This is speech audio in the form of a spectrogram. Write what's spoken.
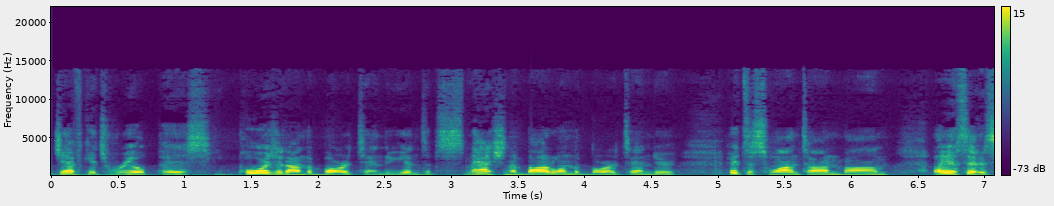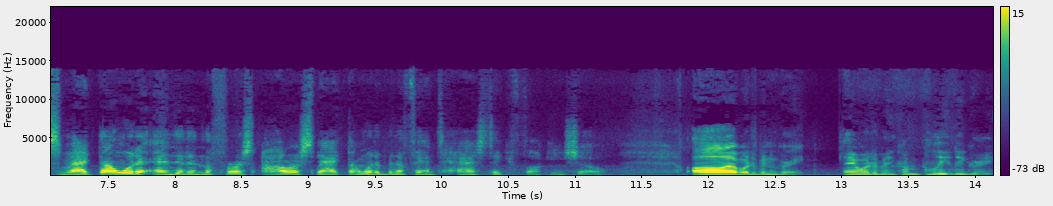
Jeff gets real pissed. He pours it on the bartender. He ends up smashing a bottle on the bartender. Hits a swanton bomb. Like I said, if SmackDown would have ended in the first hour, SmackDown would have been a fantastic fucking show. Oh, it would have been great. It would have been completely great.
